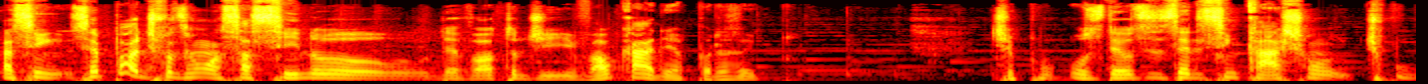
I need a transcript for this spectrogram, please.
Assim, você pode fazer um assassino devoto de Valkyria, por exemplo. Tipo, os deuses eles se encaixam, tipo,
